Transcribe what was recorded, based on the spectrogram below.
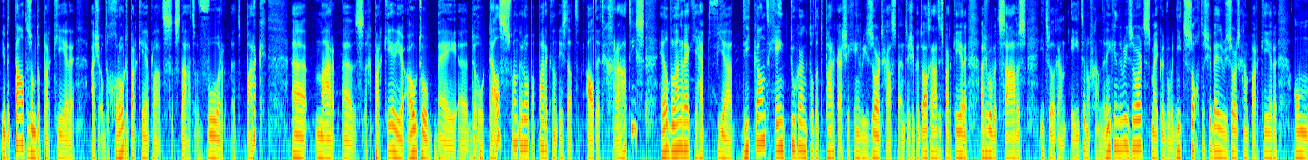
Je betaalt dus om te parkeren als je op de grote parkeerplaats staat voor het park. Uh, maar uh, parkeer je auto bij uh, de hotels van Europa Park, dan is dat altijd gratis. Heel belangrijk, je hebt via die kant geen toegang tot het park als je geen resortgast bent. Dus je kunt wel gratis parkeren als je bijvoorbeeld s'avonds iets wil gaan eten of gaan drinken in de resorts. Maar je kunt bijvoorbeeld niet s ochtends je bij de resorts gaan parkeren om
